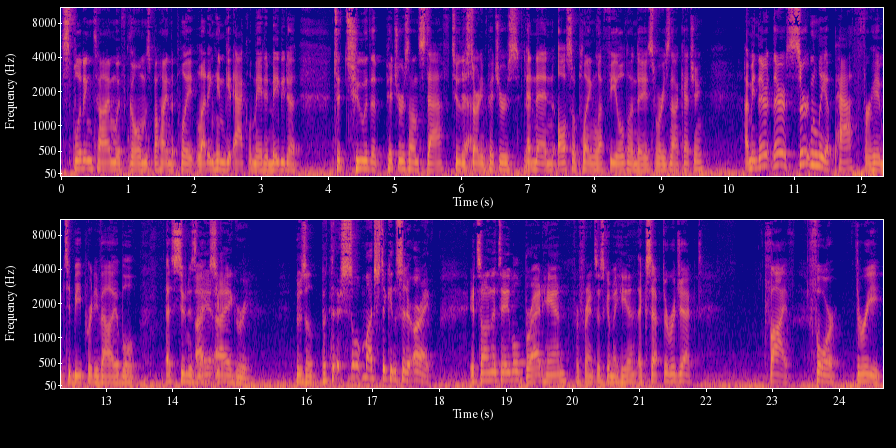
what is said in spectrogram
splitting time with Gomes behind the plate, letting him get acclimated, maybe to to two of the pitchers on staff, two of the yeah. starting pitchers, yeah. and then also playing left field on days where he's not catching. I mean, there there's certainly a path for him to be pretty valuable as soon as next I, year. I agree. There's a but there's so much to consider. All right, it's on the table. Brad Hand for Francisco Mejia. Accept or reject. Five, four, three,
